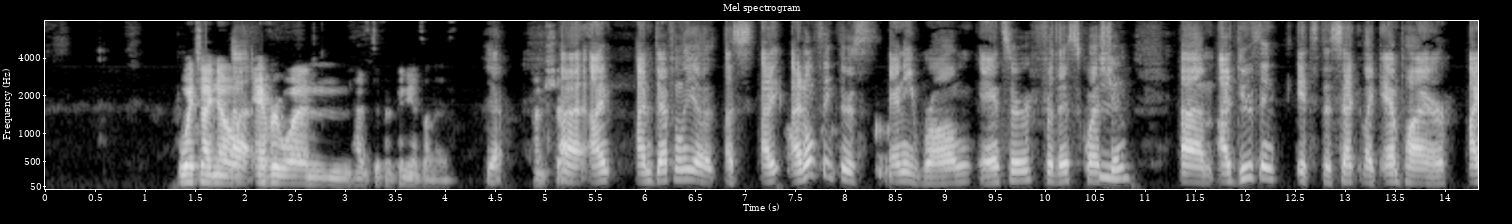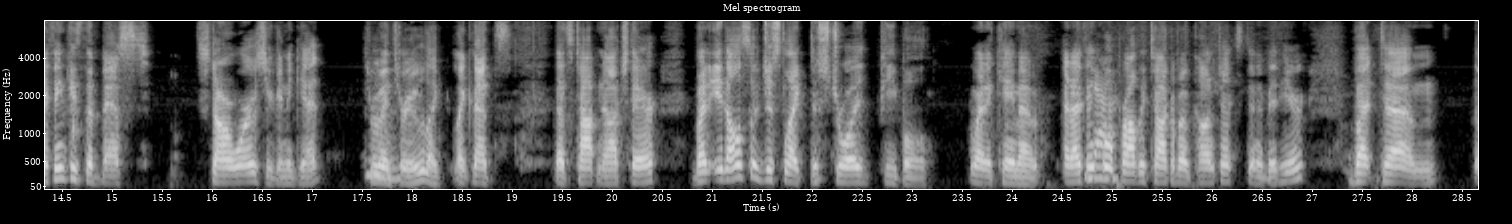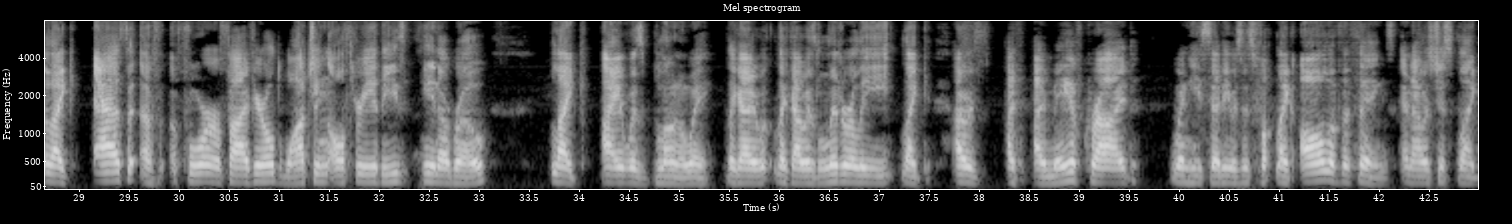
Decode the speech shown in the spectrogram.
Which I know Uh, everyone has different opinions on this. Yeah. I'm sure. uh, I'm I'm definitely a, a s- I I don't think there's any wrong answer for this question. Um, I do think it's the sec like Empire. I think is the best Star Wars you're gonna get through and Mm. through. Like like that's that's top notch there. But it also just like destroyed people when it came out, and I think Yeah. we'll probably talk about context in a bit here. But um, like as a, a four or five year old watching all three of these in a row, like I was blown away. Like I like I was literally like I was I I may have cried when he said he was his fa- like all of the things, and I was just like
